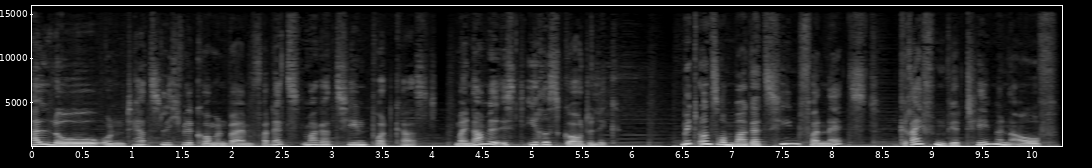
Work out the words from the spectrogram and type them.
Hallo und herzlich willkommen beim Vernetzt Magazin Podcast. Mein Name ist Iris Gordelik. Mit unserem Magazin Vernetzt greifen wir Themen auf,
